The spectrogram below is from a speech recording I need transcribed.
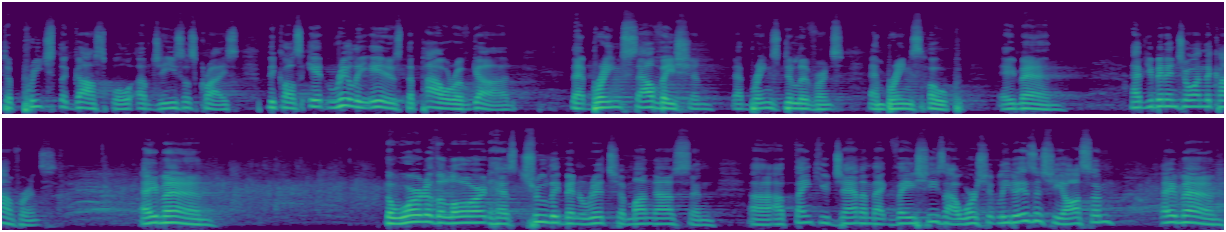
to preach the gospel of Jesus Christ because it really is the power of God that brings salvation, that brings deliverance, and brings hope. Amen. Have you been enjoying the conference? Amen. The word of the Lord has truly been rich among us. And uh, I thank you, Jana McVeigh. She's our worship leader. Isn't she awesome? Amen.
